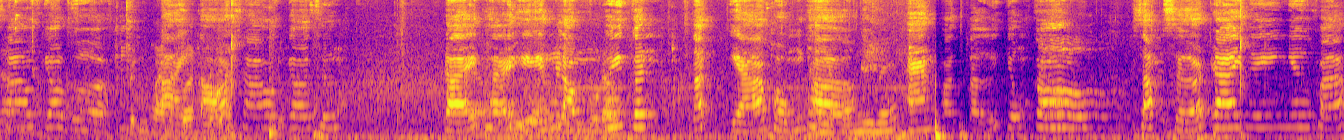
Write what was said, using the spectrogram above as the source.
sao cho vừa đứng qua một bày bên tỏ để sao cho xứng. Để thể hiện lòng quý kính tất dạ phụng thờ. hàng phật tử chúng con sắm sửa trai nghi như pháp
